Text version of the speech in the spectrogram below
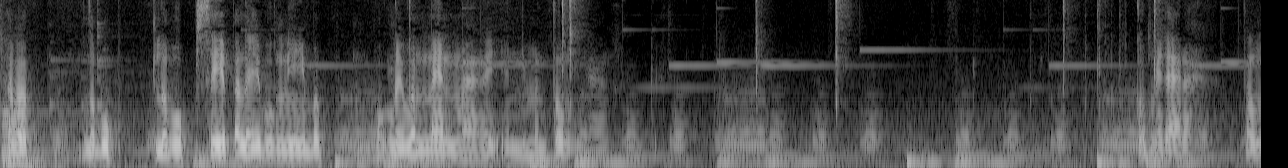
ถ้าแบบระบบระบบเซฟอะไรพวกนี้แบบบอกเลยว่าแน่นมากเลยอันนี้มันต้องงานกดไม่ได้นะ ต้อง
